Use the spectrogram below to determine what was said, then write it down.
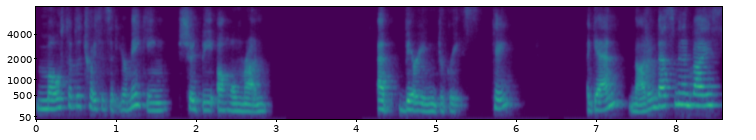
most of the choices that you're making should be a home run at varying degrees. Okay. Again, not investment advice,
